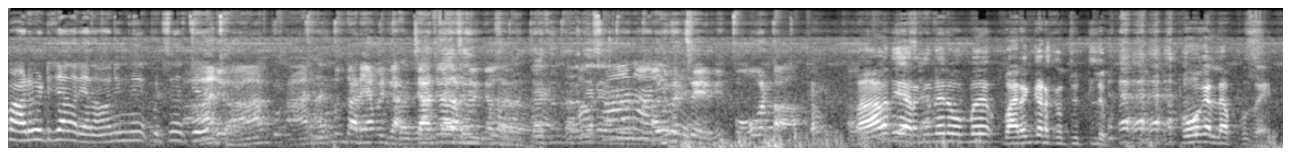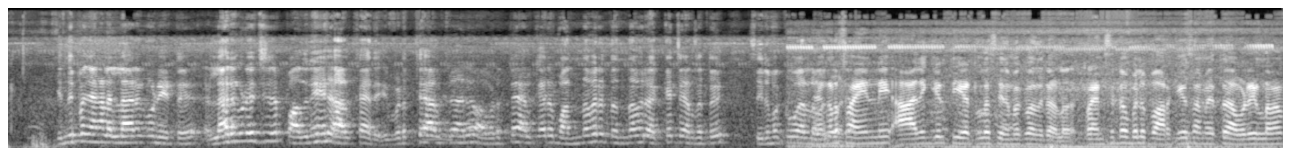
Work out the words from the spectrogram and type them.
പാട് പെട്ടിട്ടാന്നറിയാം എത്ര അവനിന്ന് പിടിച്ചു നിർത്തിയത് നാളെ നീ ഇറങ്ങുന്നതിന് മുമ്പ് വരം കിടക്കും ചുറ്റിലും. പോകല്ല അപ്പൂസേ ഇന്നിപ്പോ ഞങ്ങൾ എല്ലാരും കൂടിയിട്ട് എല്ലാരും കൂടി വെച്ച് പതിനേഴ് ആൾക്കാർ ഇവിടുത്തെ ആൾക്കാരും അവിടുത്തെ ആൾക്കാരും വന്നവരും നിന്നവരും ഒക്കെ ചേർന്നിട്ട് സിനിമക്ക് പോകാനുള്ള ഞങ്ങൾ ഫൈനലി ആലെങ്കിൽ തിയേറ്ററിൽ സിനിമക്ക് വന്നിട്ടുള്ളത്. ഫ്രണ്ട്സിന്റെ മുമ്പിൽ പാർക്ക് ചെയ്ത സമയത്ത് അവിടെയുള്ളവൻ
